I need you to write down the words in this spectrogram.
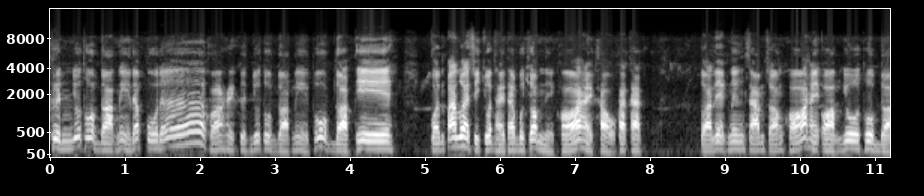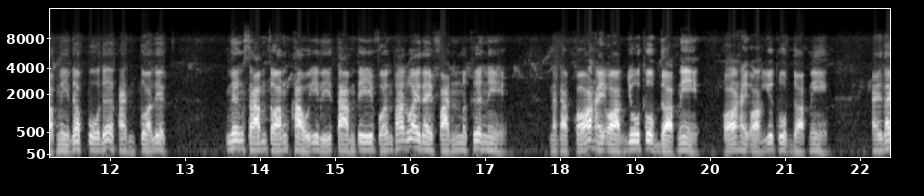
ขึ้น YouTube ดอกนี่เด้อปูเด้อขอให้ขึ้น YouTube ดอกนี่ทูบดอกที่ ฝนป้ารวยสิจุดให้ท่านผู้ชมนี่ขอให้เข่าคักๆตัวเลขหนึ่งสามสองขอให้ออก YouTube ดอกนี่เด้อปูเด้อคันตัวเลขหนึ่งสามสองเข่าอีหลีตามที่ฝนป้ารวยได้ฝันเมื่อคืนนี่นะครับ ขอให้ออก YouTube ดอกนี่ขอให้ออก YouTube ดอกนี่ให้ได้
